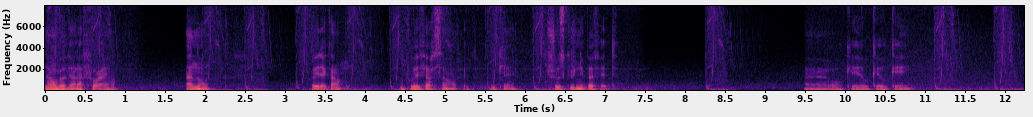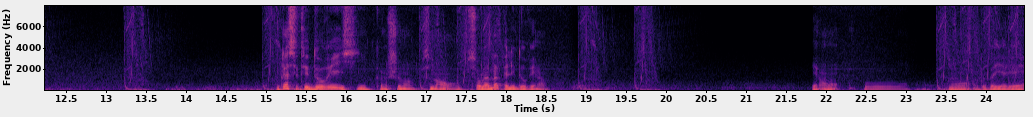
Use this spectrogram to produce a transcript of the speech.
Là on va vers la forêt. hein. Ah non. Oui d'accord. On pouvait faire ça en fait. Ok. Chose que je n'ai pas faite. Euh, ok, ok, ok. Donc là c'était doré ici, comme chemin. C'est marrant. Sur la map elle est dorée là. Et en haut... Non, on peut pas y aller.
